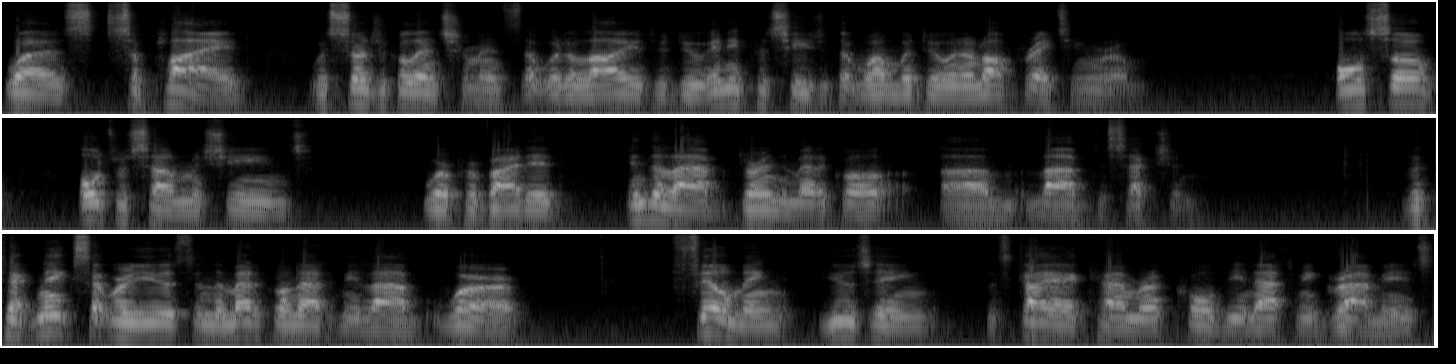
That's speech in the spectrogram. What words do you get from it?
was supplied with surgical instruments that would allow you to do any procedure that one would do in an operating room. Also, ultrasound machines were provided in the lab during the medical um, lab dissection. The techniques that were used in the medical anatomy lab were filming using the SkyEye camera called the anatomy Grammys.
